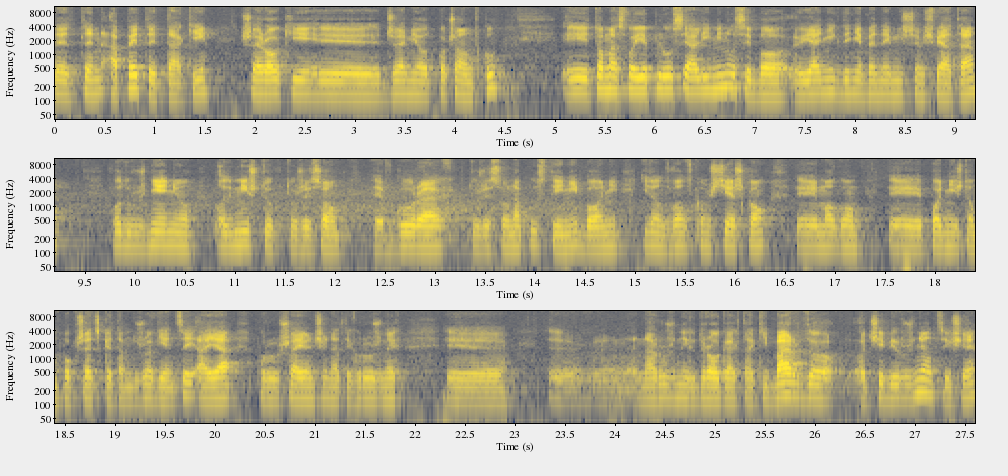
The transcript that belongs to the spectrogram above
te, ten apetyt taki szeroki y, drzemie od początku. I to ma swoje plusy, ale i minusy, bo ja nigdy nie będę mistrzem świata, w odróżnieniu od mistrzów, którzy są w górach, którzy są na pustyni, bo oni idąc wąską ścieżką y, mogą y, podnieść tą poprzeczkę tam dużo więcej, a ja poruszając się na tych różnych na różnych drogach, takich bardzo od siebie różniących się,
